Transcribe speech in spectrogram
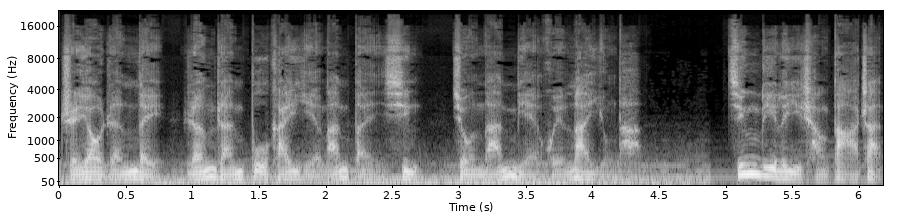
只要人类仍然不改野蛮本性，就难免会滥用它。经历了一场大战，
